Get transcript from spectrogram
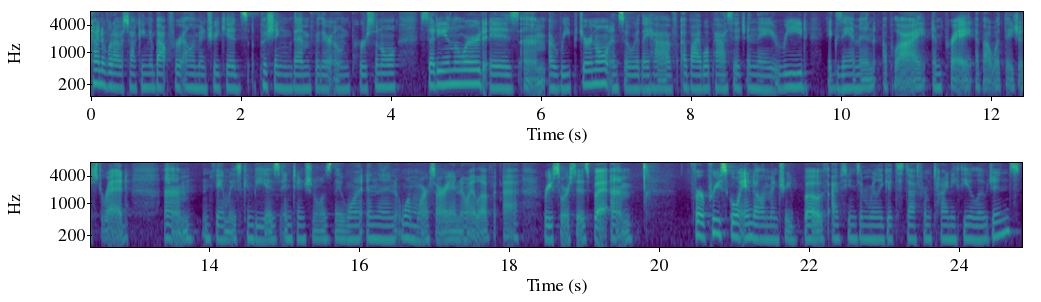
kind of what I was talking about for elementary kids, pushing them for their own personal study in the Word is um, a REAP journal. And so, where they have a Bible passage and they read, examine, apply, and pray about what they just read. Um, and families can be as intentional as they want. And then, one more sorry, I know I love uh, resources, but um, for preschool and elementary both. I've seen some really good stuff from tiny theologians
